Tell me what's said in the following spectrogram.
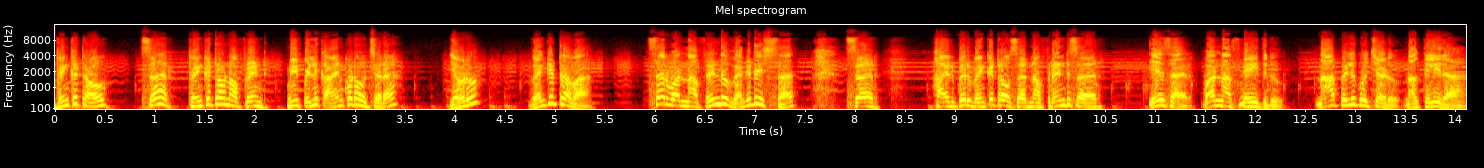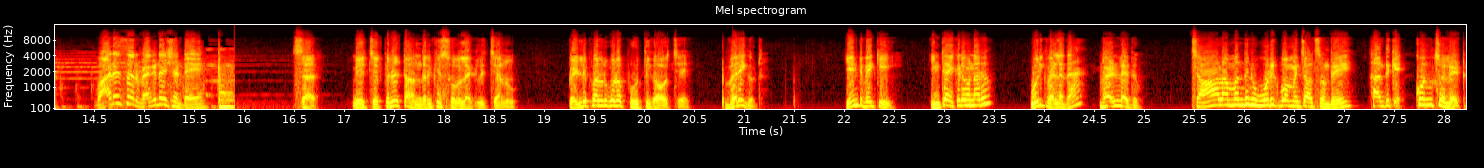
వెంకట్రావు? సార్ వెంకట్రావు నా ఫ్రెండ్. మీ పెళ్ళికి ఆయన కూడా వచ్చారా? ఎవరు? వెంకట్రావా? సార్ వాడు నా ఫ్రెండ్ వెంకటేష్ సార్. సార్ ఆయన పేరు వెంకట్రావు సార్ నా ఫ్రెండ్ సార్. ఏ సార్? వాడు నా స్నేహితుడు. నా పెళ్ళికి వచ్చాడు. నాకు తెలీదా? వాడే సార్ వెంకటేష్ అంటే? సార్ మీరు చెప్పినట్టు అందరికీ శుభలేఖలు ఇచ్చాను. పెళ్ళి పనులు కూడా పూర్తిగా వచ్చాయి వెరీ గుడ్ ఏంటి వెక్కి ఇంకా ఇక్కడ ఉన్నారు? ఊరికి వెళ్ళదా? వెళ్ళలేదు. చాలా మందిని ఊరికి పంపించాల్సి ఉంది అందుకే కొంచెం లేట్.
